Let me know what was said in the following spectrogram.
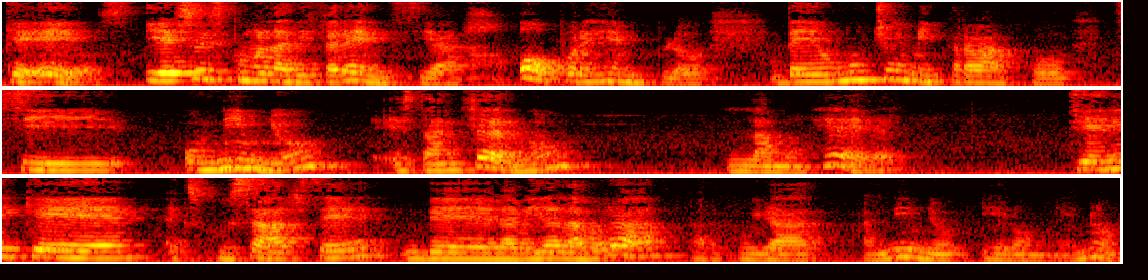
que ellos. Y eso es como la diferencia. O, por ejemplo, veo mucho en mi trabajo, si un niño está enfermo, la mujer tiene que excusarse de la vida laboral para cuidar al niño y el hombre no.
